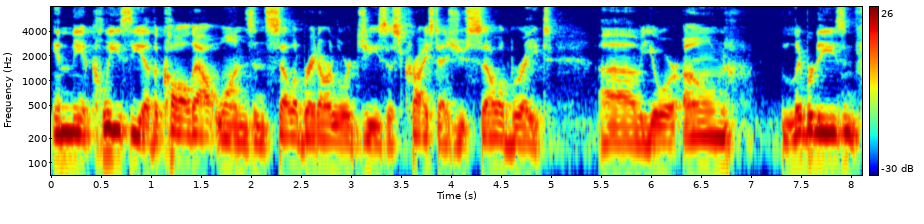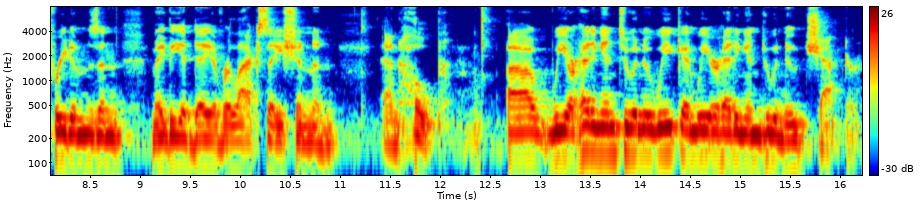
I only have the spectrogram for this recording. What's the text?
in the ecclesia, the called out ones, and celebrate our Lord Jesus Christ as you celebrate uh, your own liberties and freedoms and maybe a day of relaxation and, and hope. Uh, we are heading into a new week and we are heading into a new chapter.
